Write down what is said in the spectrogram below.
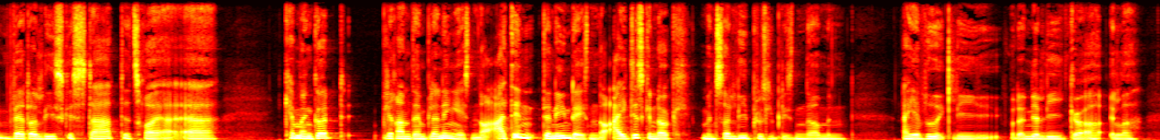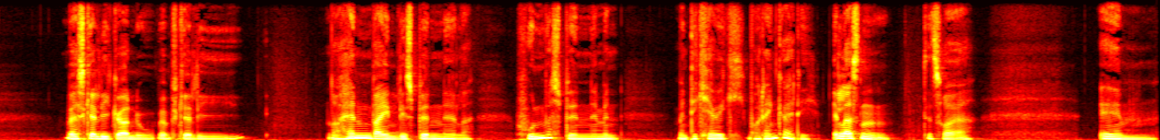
hvad der lige skal starte, det tror jeg er, kan man godt blive ramt af en blanding af sådan, nej, den, den ene dag sådan, nej, det skal nok, men så lige pludselig blive sådan, nå, men ej, jeg ved ikke lige, hvordan jeg lige gør, eller hvad skal jeg lige gøre nu, hvem skal jeg lige, når han var egentlig spændende, eller hun var spændende, men, men det kan jeg jo ikke, hvordan gør jeg det? Eller sådan, det tror jeg. Øhm,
